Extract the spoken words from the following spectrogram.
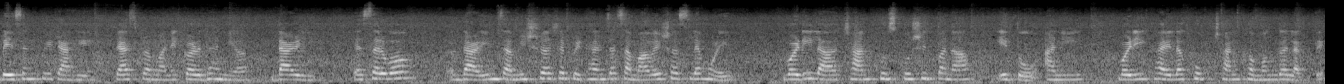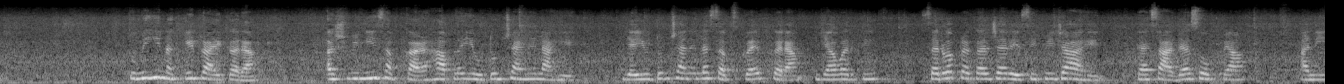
बेसन पीठ आहे त्याचप्रमाणे कडधान्य डाळी या सर्व डाळींचा मिश्र अशा पिठांचा समावेश असल्यामुळे वडीला छान खुसखुशीतपणा येतो आणि वडी खायला खूप छान खमंग लागते. तुम्ही ही नक्की ट्राय करा. अश्विनी सपकाळ हा आपला यूट्यूब चॅनेल आहे. या यूट्यूब चॅनेलला सबस्क्राईब करा. यावरती सर्व प्रकारच्या रेसिपी ज्या आहेत त्या साध्या सोप्या आणि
